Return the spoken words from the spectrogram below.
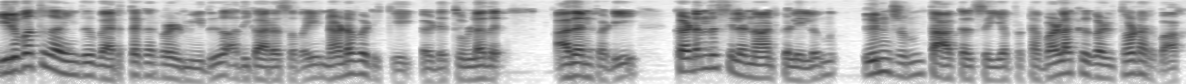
இருபத்தி ஐந்து வர்த்தகர்கள் மீது அதிகார சபை நடவடிக்கை எடுத்துள்ளது. அதன்படி கடந்த சில நாட்களிலும் இன்றும் தாக்கல் செய்யப்பட்ட வழக்குகள் தொடர்பாக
